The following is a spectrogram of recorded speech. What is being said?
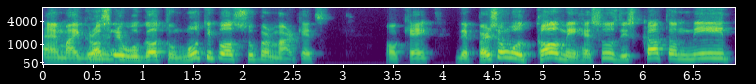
and my grocery mm. will go to multiple supermarkets. Okay, the person will call me, Jesus, this cotton meat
